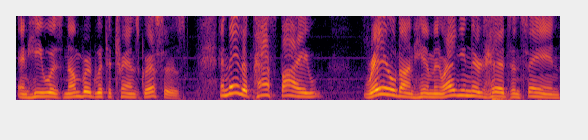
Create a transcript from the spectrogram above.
and he was numbered with the transgressors. And they that passed by railed on him, and wagging their heads, and saying,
